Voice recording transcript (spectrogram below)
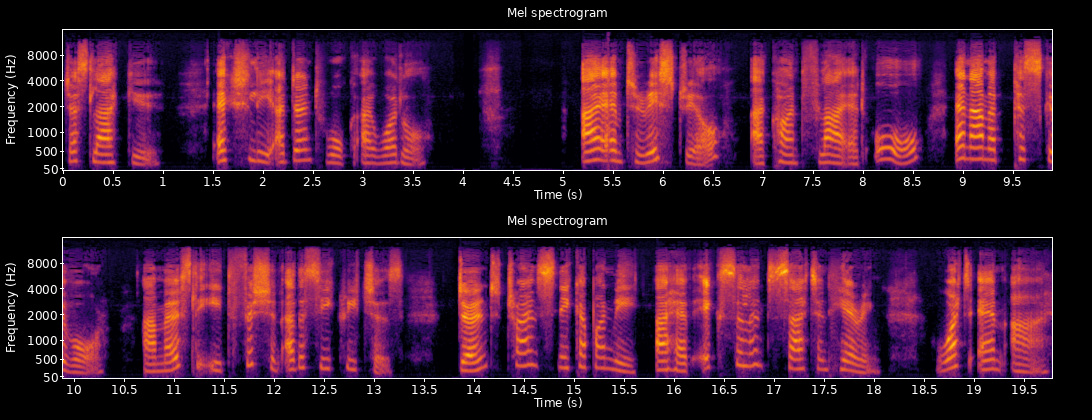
just like you. Actually, I don't walk, I waddle. I am terrestrial, I can't fly at all, and I'm a piscivore. I mostly eat fish and other sea creatures. Don't try and sneak up on me. I have excellent sight and hearing. What am I?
